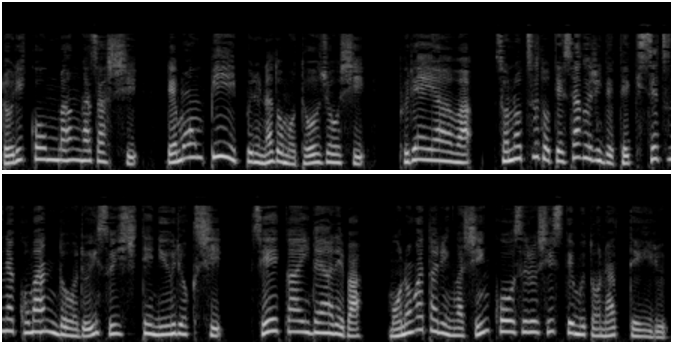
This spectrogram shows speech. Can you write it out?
ロリコン漫画雑誌、レモンピープルなども登場し、プレイヤーは、その都度手探りで適切なコマンドを類推して入力し、正解であれば、物語が進行するシステムとなっている。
